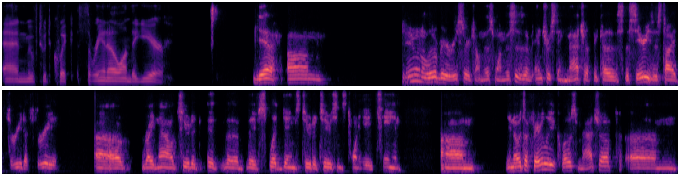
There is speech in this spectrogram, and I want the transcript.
and move to a quick 3 and 0 on the year. Yeah, um doing a little bit of research on this one. This is an interesting matchup because the series is tied 3 to 3 uh, right now. Two to it, the they've split games two to two since 2018. Um, you know, it's a fairly close matchup. Um,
